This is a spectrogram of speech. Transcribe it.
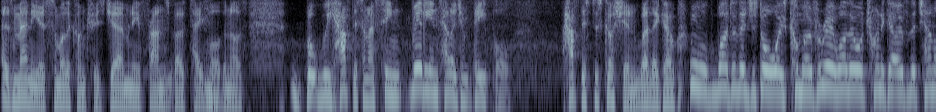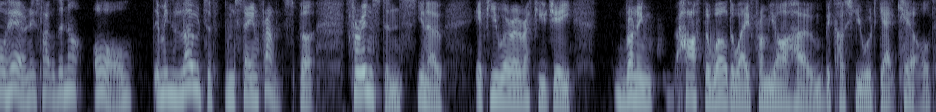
as many as some other countries Germany and France both take more than us but we have this and I've seen really intelligent people have this discussion where they go, "Oh, why do they just always come over here? Why are they all trying to get over the channel here?" And it's like, well, they're not all. I mean, loads of them stay in France. But for instance, you know, if you were a refugee running half the world away from your home because you would get killed,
